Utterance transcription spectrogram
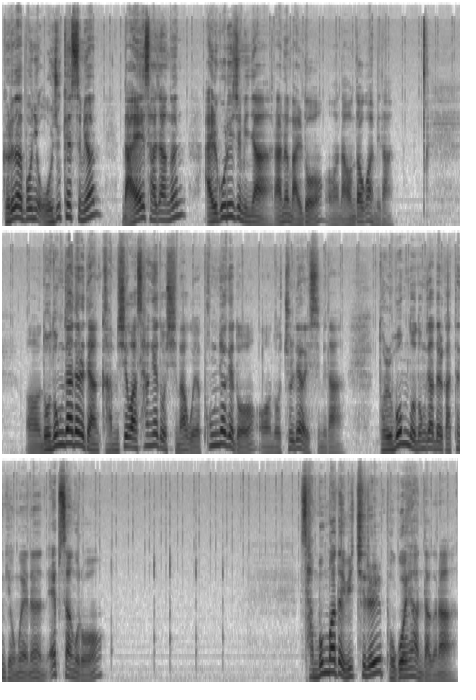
그러다 보니 오죽했으면 나의 사장은 알고리즘이냐라는 말도 어, 나온다고 합니다. 어, 노동자들에 대한 감시와 상해도 심하고요. 폭력에도 어, 노출되어 있습니다. 돌봄 노동자들 같은 경우에는 앱상으로 3분마다 위치를 보고해야 한다거나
